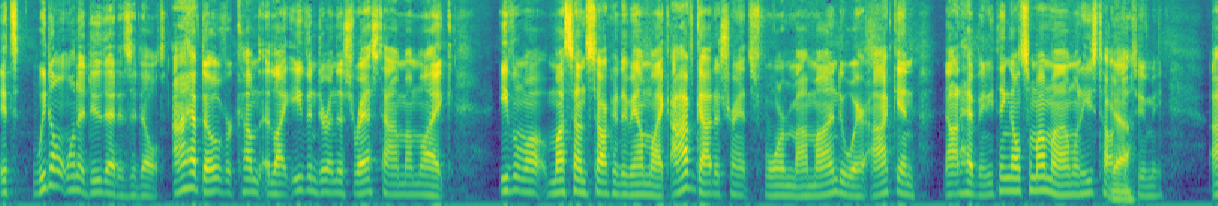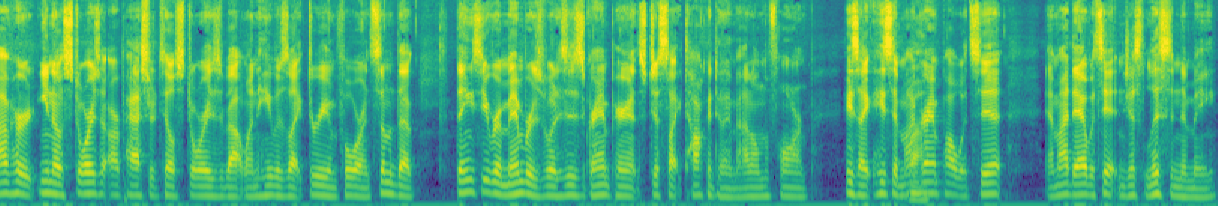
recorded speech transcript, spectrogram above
it's we don't want to do that as adults. I have to overcome like even during this rest time, I'm like, even while my son's talking to me, I'm like, I've got to transform my mind to where I can not have anything else in my mind when he's talking Yeah. to me. I've heard, you know, stories. Our pastor tells stories about when he was like three and four, and some of the things he remembers was his grandparents just like talking to him out on the farm. He's like, he said, my grandpa would sit and my dad would sit and just listen to me.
